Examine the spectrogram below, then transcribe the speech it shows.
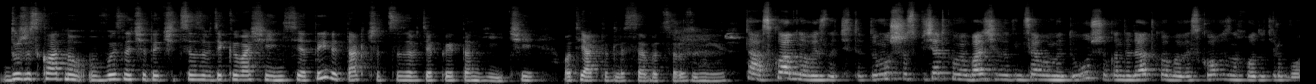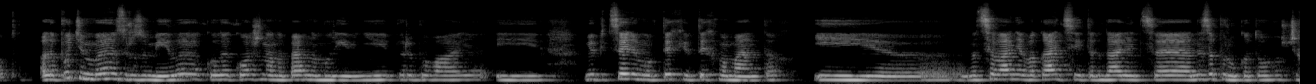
Дуже складно визначити, чи це завдяки вашій ініціативі, так, чи це завдяки там їй, чи от як ти для себе це розумієш? Так, складно визначити, тому що спочатку ми бачили кінцеву мету, що кандидатка обов'язково знаходить роботу. Але потім ми зрозуміли, коли кожна на певному рівні перебуває, і ми підсилюємо в тих і в тих моментах. І е, надсилання вакансій і так далі це не запорука того, що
